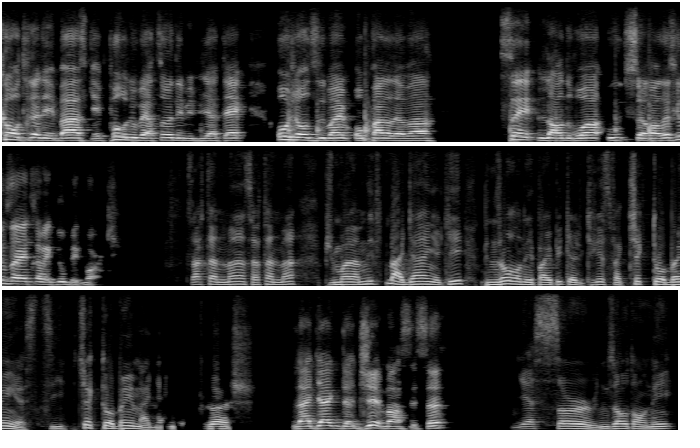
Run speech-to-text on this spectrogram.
contre les masques et pour l'ouverture des bibliothèques, aujourd'hui même au Parlement, c'est l'endroit où se rendre. Est-ce que vous allez être avec nous, Big Mark? Certainement, certainement. Puis je m'ai amené toute ma gang, OK? Puis nous autres, on est pas épais que le Chris. Fait que check-toi bien, Esti. Check-toi bien, ma gang de crush. La gang de Jim, hein, c'est ça? Yes, sir. Nous autres, on est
